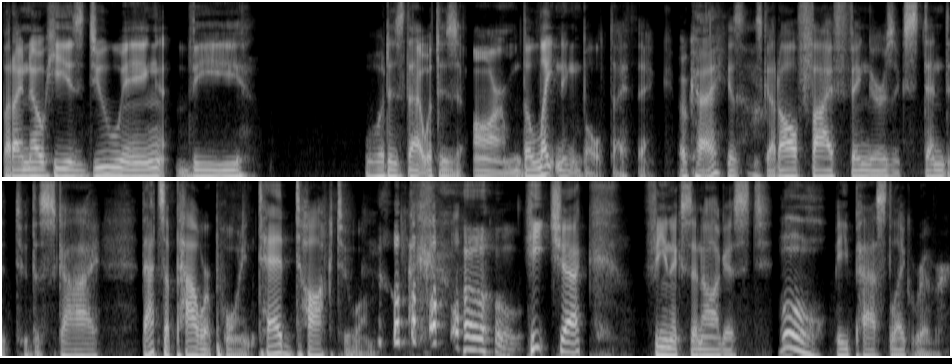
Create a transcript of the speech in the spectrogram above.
But I know he is doing the what is that with his arm? The lightning bolt, I think. Okay. Because he's got all five fingers extended to the sky. That's a PowerPoint. Ted talk to him. Heat check. Phoenix in August. Oh. He passed like river.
